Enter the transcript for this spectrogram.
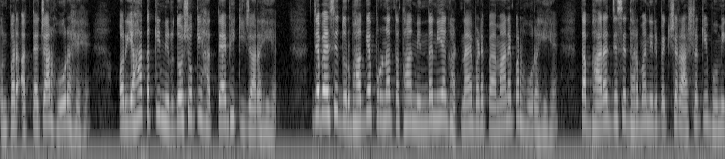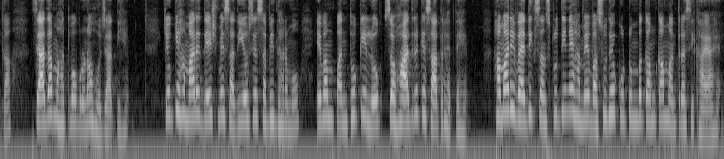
उन पर अत्याचार हो रहे हैं और यहाँ तक कि निर्दोषों की हत्या भी की जा रही है। जब ऐसी दुर्भाग्यपूर्ण तथा निंदनीय घटनाएँ बड़े पैमाने पर हो रही है, तब भारत जैसे धर्मनिरपेक्ष राष्ट्र की भूमिका ज़्यादा महत्वपूर्ण हो जाती है। क्योंकि हमारे देश में सदियों से सभी धर्मों एवं पंथों के लोग सौहार्द के साथ रहते हैं। हमारी वैदिक संस्कृति ने हमें वसुधैव कुटुंबकम का मंत्र सिखाया है,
